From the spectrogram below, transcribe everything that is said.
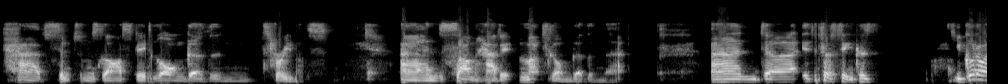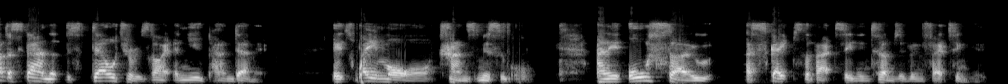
have symptoms lasting longer than three months. And some have it much longer than that. And uh, it's interesting because you've got to understand that this Delta is like a new pandemic. It's way more transmissible. And it also escapes the vaccine in terms of infecting you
